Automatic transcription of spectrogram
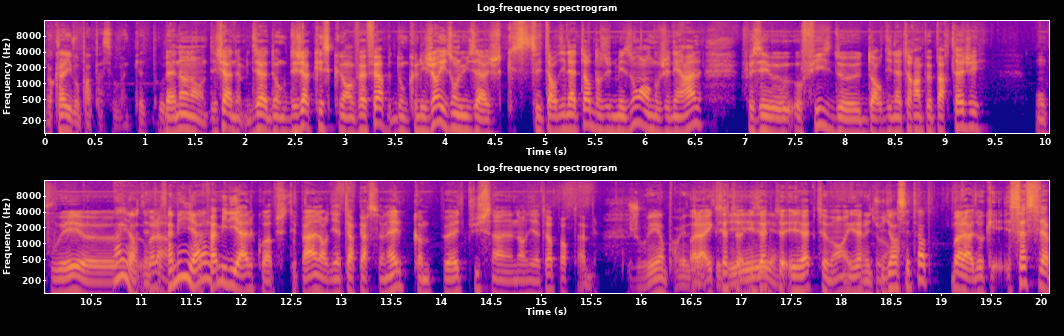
Donc là, ils vont pas passer au 24 pouces. Ben non, non. Déjà, déjà, donc déjà, qu'est-ce qu'on va faire? Donc les gens, ils ont l'usage. Cet ordinateur dans une maison, en général, faisait euh, office d'ordinateur un peu partagé. On pouvait. euh, Oui, l'ordinateur familial. Familial, quoi. C'était pas un ordinateur personnel comme peut être plus un ordinateur portable. Jouer, on pourrait Voilà, exact- exact- exactement, Un exactement. étudiant, c'est top. Voilà, donc ça c'est le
